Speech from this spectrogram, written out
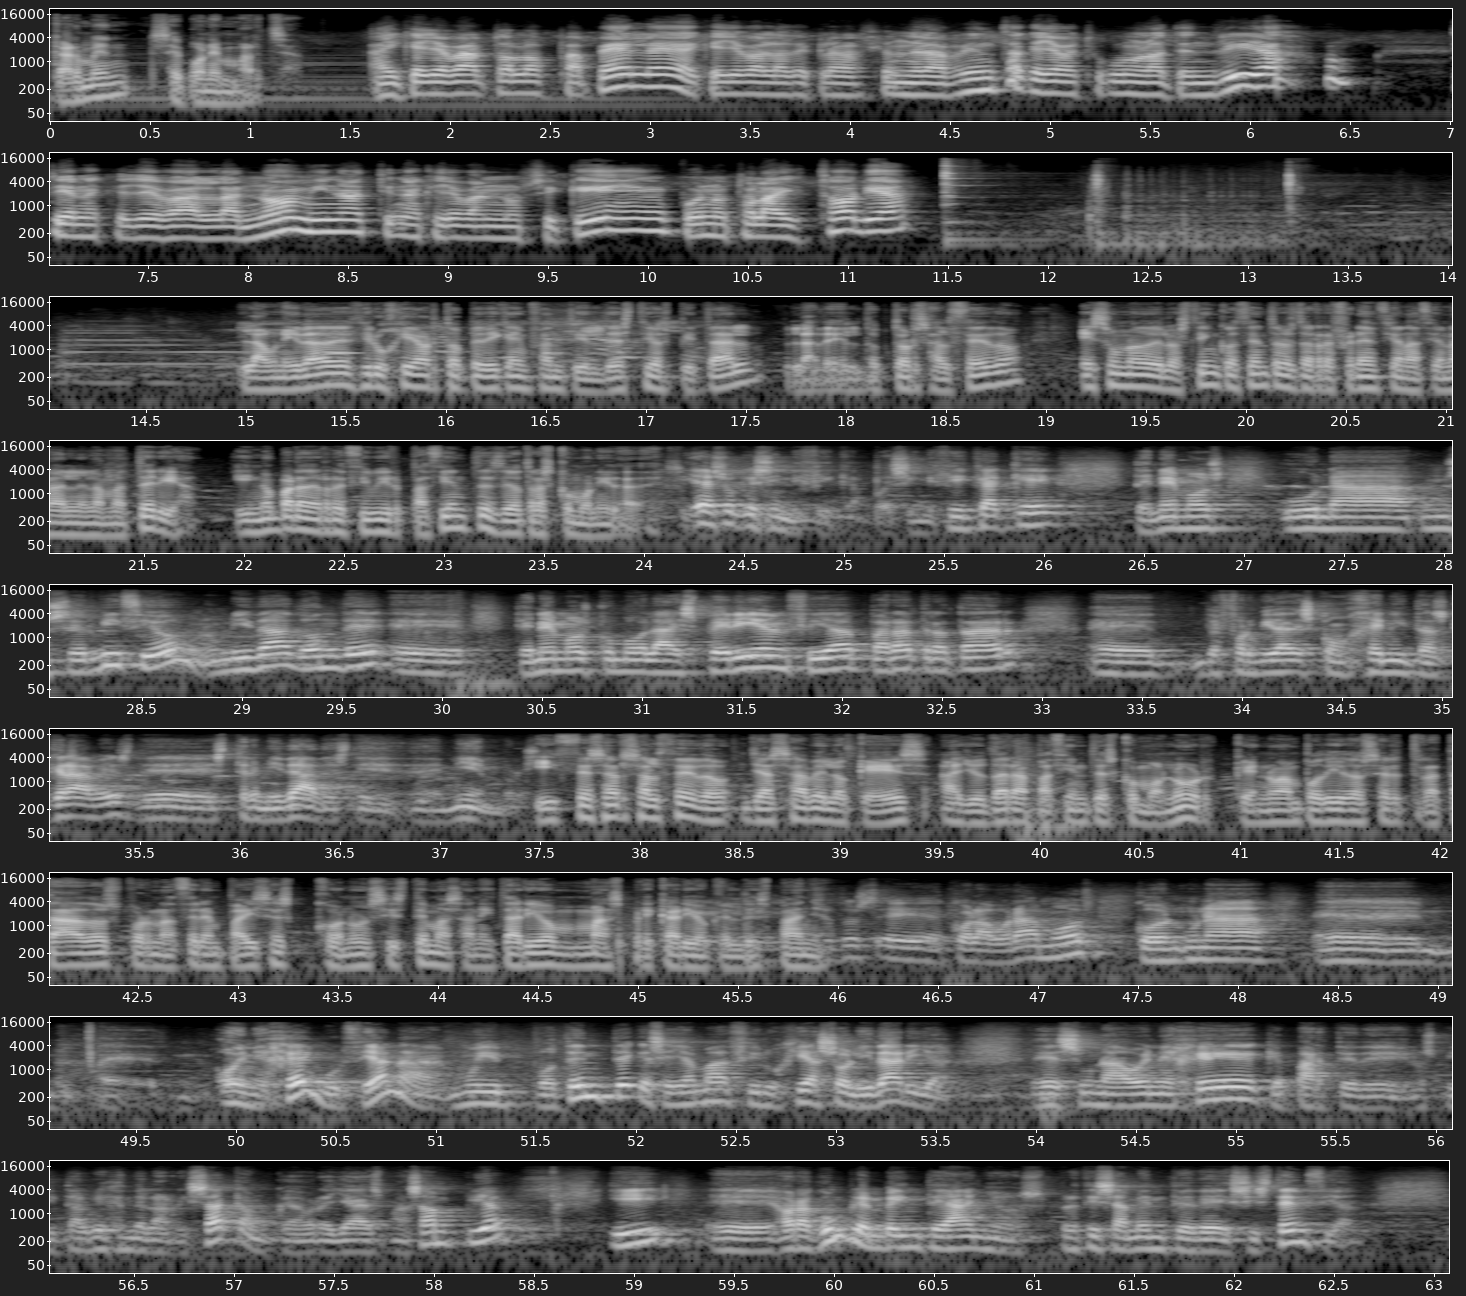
Carmen se pone en marcha. Hay que llevar todos los papeles, hay que llevar la declaración de la renta, que llevas tú como la tendrías. tienes que llevar las nóminas, tienes que llevar no sé qué, bueno, todas las historias. La unidad de cirugía ortopédica infantil de este hospital, la del doctor Salcedo, es uno de los cinco centros de referencia nacional en la materia y no para de recibir pacientes de otras comunidades. ¿Y eso qué significa? Pues significa que tenemos una, un servicio, una unidad donde eh, tenemos como la experiencia para tratar eh, deformidades congénitas graves de extremidades de, miembros. Y César Salcedo ya sabe lo que es ayudar a pacientes como Nur, que no han podido ser tratados por nacer en países con un sistema sanitario más precario que el de España. Nosotros eh, colaboramos con una eh, ONG murciana muy potente que se llama Cirugía Solidaria. Es una ONG que parte del Hospital Virgen de la Risaca, aunque ahora ya es más amplia, y eh, ahora cumplen 20 años precisamente de existencia.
